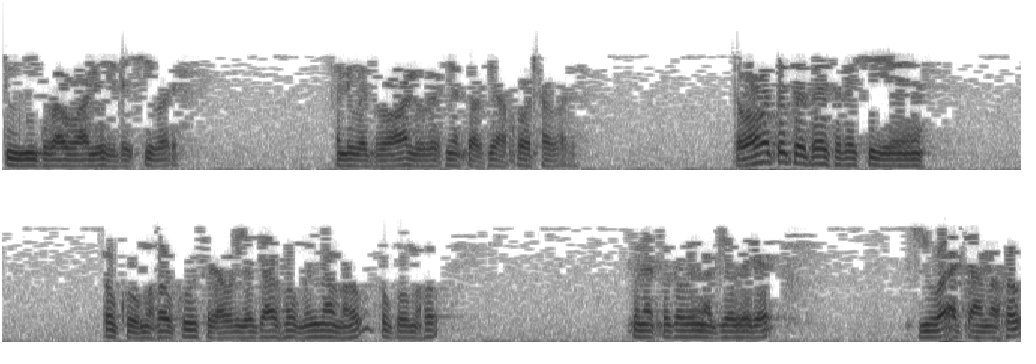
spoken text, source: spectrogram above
တူညီသဘာဝလေးတွေရှိပါတယ်အဲလိုပဲသဘာဝလိုပဲမြတ်စွာဘုရားဟောထားပါတယ်သဘောတက်တက်ပဲဆိုလို့ရှိရင်ပုဂ္ဂိုလ်မဟုတ်ဘူးဆိုတော့ယောက်ျားမဟုတ်မိန်းမမဟုတ်ပုဂ္ဂိုလ်မဟုတ်ခုနသုတ္တဝင်းကပြောခဲ့တဲ့ဇီဝအတ္တမဟုတ်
